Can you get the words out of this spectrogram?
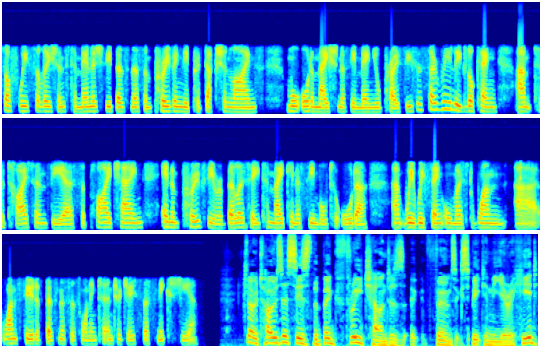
software solutions to manage their business, improving their production lines, more automation of their manual processes. So, really looking um, to tighten their supply chain and improve their ability to make and assemble to order, um, where we're seeing almost one uh, one third of businesses wanting to introduce this next year. Joe Tozer says the big three challenges uh, firms expect in the year ahead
